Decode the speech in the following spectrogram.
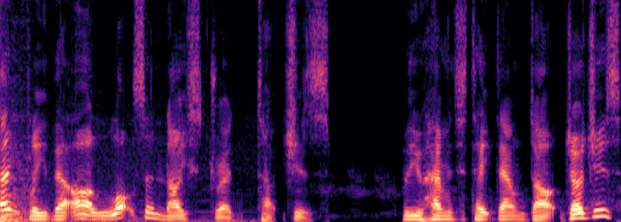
Thankfully, there are lots of nice Dredd touches, with you having to take down dark judges,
